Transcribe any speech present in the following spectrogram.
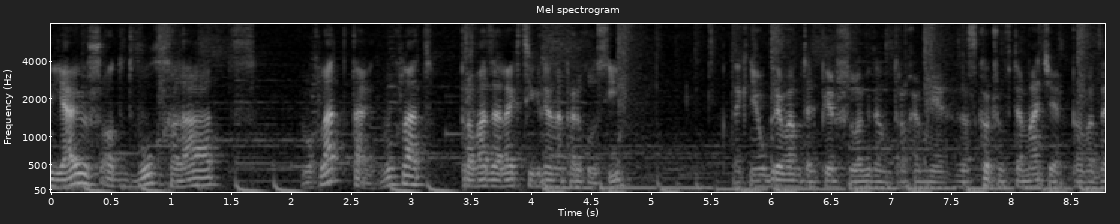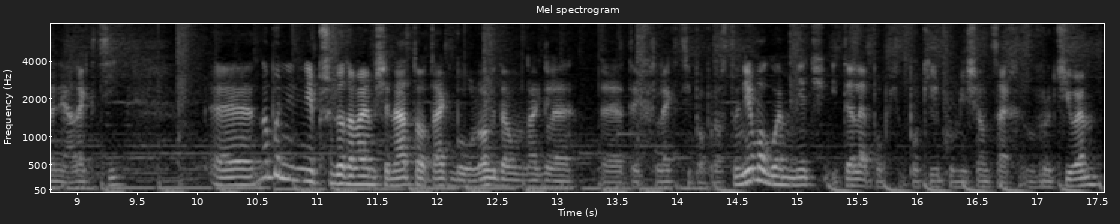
ja już od dwóch lat, dwóch lat? Tak, dwóch lat prowadzę lekcje gry na perkusji. Tak nie ukrywam, ten pierwszy lockdown trochę mnie zaskoczył w temacie prowadzenia lekcji. E, no bo nie, nie przygotowałem się na to, tak, był lockdown, nagle e, tych lekcji po prostu nie mogłem mieć i tyle po, po kilku miesiącach wróciłem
